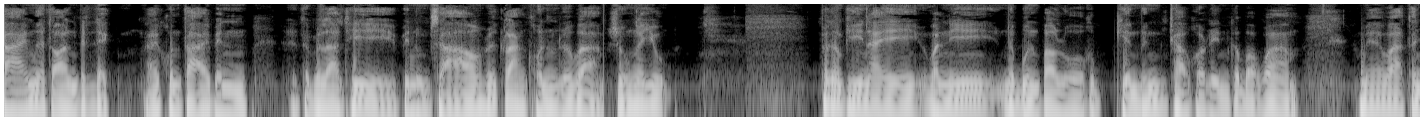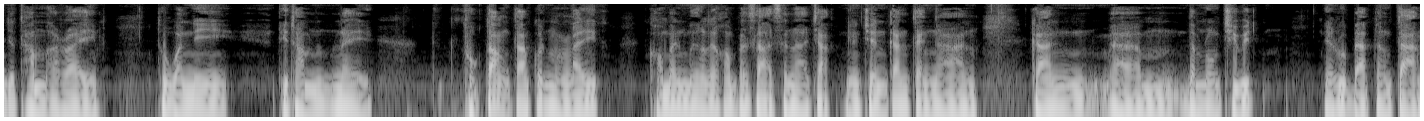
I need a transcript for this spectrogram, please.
ตายเมื่อตอนเป็นเด็ก หลายคนตายเป็นแต่เวลาที่เป็นหนุ่มสาวหรือกลางคนหรือว่าสูงอายุ พระคัมภีร์ในวันนี้นบุญเปาโลก็เขียนถึงชาวโครินก็บอกว่า แม้ว่าท่านจะทำอะไร ทุกวันนี้ที่ทำในถูกต้องตามกฎหมายของบ้านเมืองและของพระศาสนาจักรอย่างเช่น การแต่งงาน การดำรงชีวิตในรูปแบบต่าง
